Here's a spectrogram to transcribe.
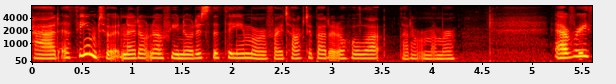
had a theme to it, and I don't know if you noticed the theme or if I talked about it a whole lot. I don't remember. Every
